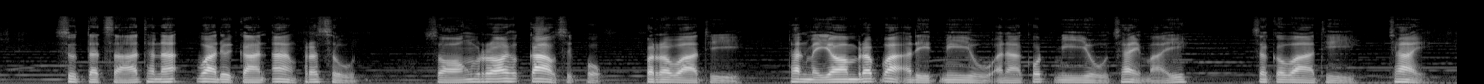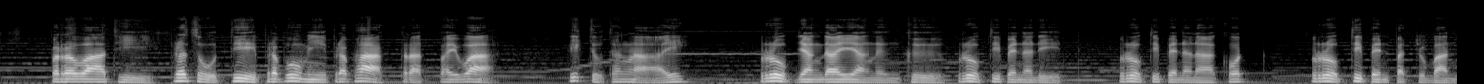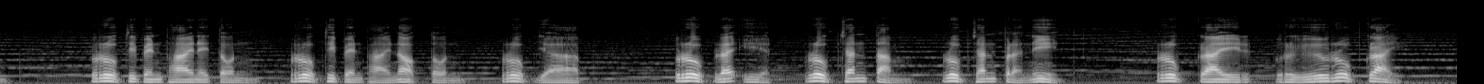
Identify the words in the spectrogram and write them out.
สุตตสาธนะว่าด้วยการอ้างพระสูตร 296 ปรวาที ท่านไม่ยอมรับว่าอดีตมีอยู่อนาคตมีอยู่ใช่ไหม สกวาที ใช่ ปรวาที พระสูตรที่พระผู้มีพระภาคตรัสไปว่า ภิกษุทั้งหลาย รูปอย่างใดอย่างหนึ่งคือ รูปที่เป็นอดีต รูปที่เป็นอนาคต รูปที่เป็นปัจจุบัน รูปที่เป็นภายในตน รูปที่เป็นภายนอกตน รูปหยาบ รูปละเอียด รูปชั้นต่ำ รูปชั้นประณีต รูปไกลหรือรูปใกล้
